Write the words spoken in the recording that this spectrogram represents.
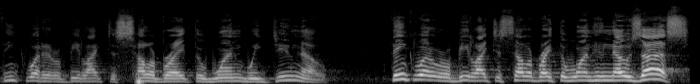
Think what it'll be like to celebrate the one we do know. Think what it will be like to celebrate the one who knows us.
